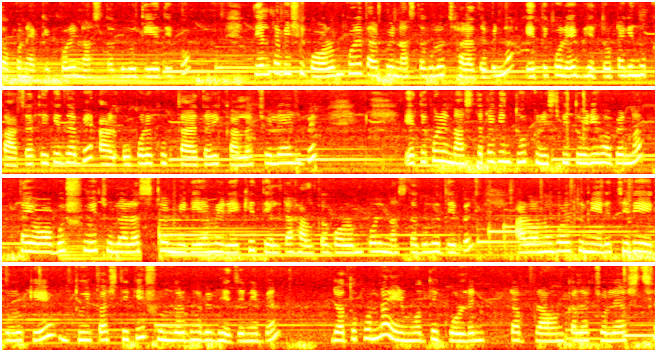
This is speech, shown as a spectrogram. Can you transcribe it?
তখন এক এক করে নাস্তাগুলো দিয়ে দেব। তেলটা বেশি গরম করে তারপরে নাস্তাগুলো ছাড়া যাবে না। এতে করে ভেতরটা কিন্তু কাঁচা থেকে যাবে আর উপরে খুব তাড়াতাড়ি কালার চলে আসবে। এতে করে নাস্তাটা কিন্তু ক্রিস্পি তৈরি হবে না। তাই অবশ্যই চুলা রাসটা মিডিয়ামে রেখে তেলটা হালকা গরম করে নাস্তাগুলো দেবেন আর অনবরত নেড়ে চেড়ে এগুলোকে দুই পাশ থেকে সুন্দরভাবে ভেজে নেবেন। যতক্ষণ না এর মধ্যে গোল্ডেনটা ব্রাউন কালার চলে আসছে।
